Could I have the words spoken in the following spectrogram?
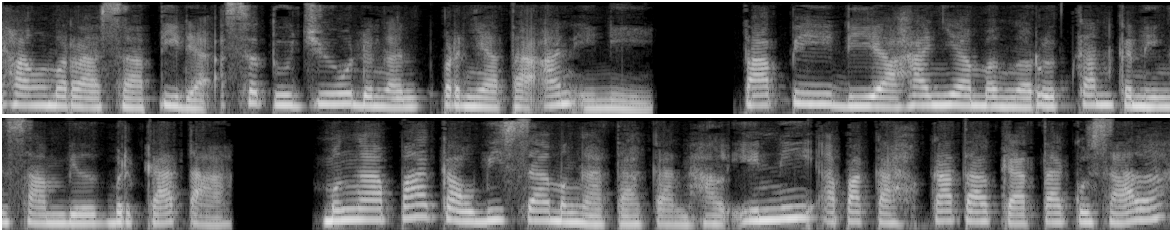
Hang merasa tidak setuju dengan pernyataan ini. Tapi dia hanya mengerutkan kening sambil berkata, Mengapa kau bisa mengatakan hal ini apakah kata-kataku salah?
